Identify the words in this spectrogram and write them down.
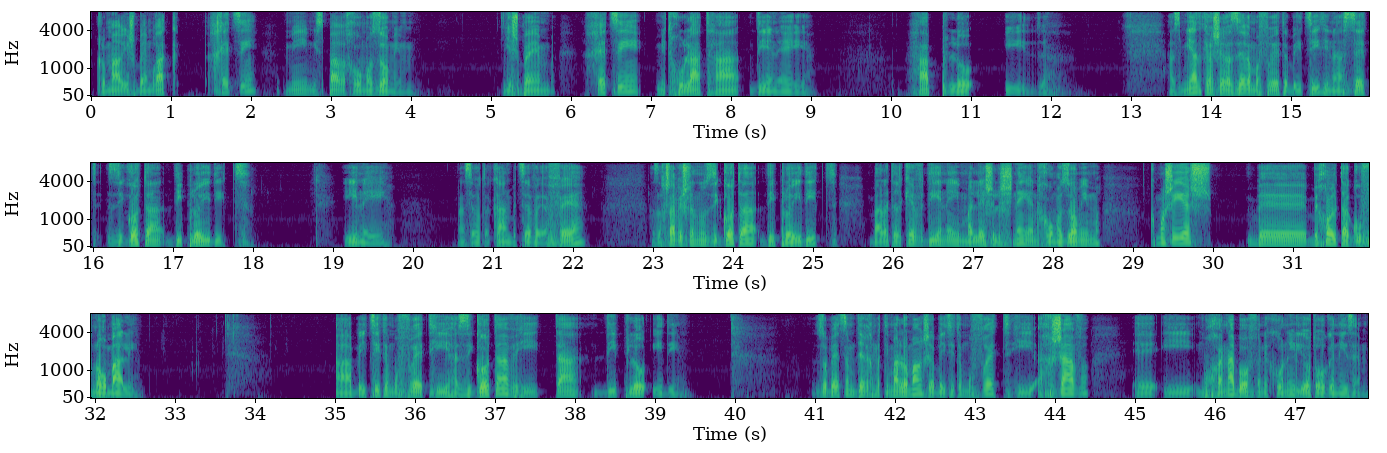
כלומר, יש בהם רק חצי ממספר הכרומוזומים. יש בהם חצי מתכולת ה-DNA. הפלואיד. אז מיד כאשר הזרע מפרה את הביצית, היא נעשית זיגוטה דיפלואידית. הנה היא. נעשה אותה כאן בצבע יפה. אז עכשיו יש לנו זיגוטה דיפלואידית, בעלת הרכב DNA מלא של שני N כרומוזומים, כמו שיש ב- בכל תא גוף נורמלי. הביצית המופרית היא הזיגוטה והיא תא דיפלואידי. זו בעצם דרך מתאימה לומר שהביצית המופרית היא עכשיו, אה, היא מוכנה באופן עקרוני להיות אורגניזם.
